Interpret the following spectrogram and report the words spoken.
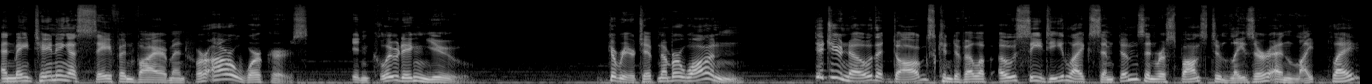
and maintaining a safe environment for our workers, including you. Career tip number one Did you know that dogs can develop OCD like symptoms in response to laser and light play?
